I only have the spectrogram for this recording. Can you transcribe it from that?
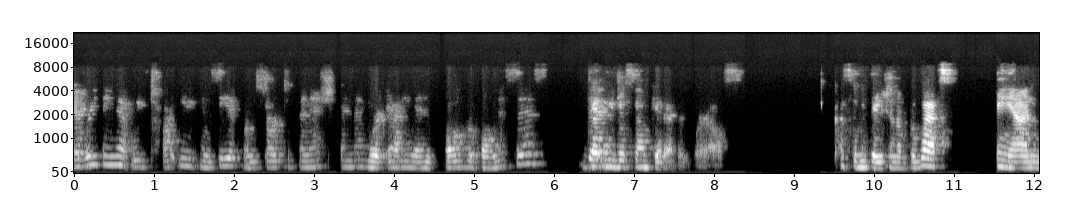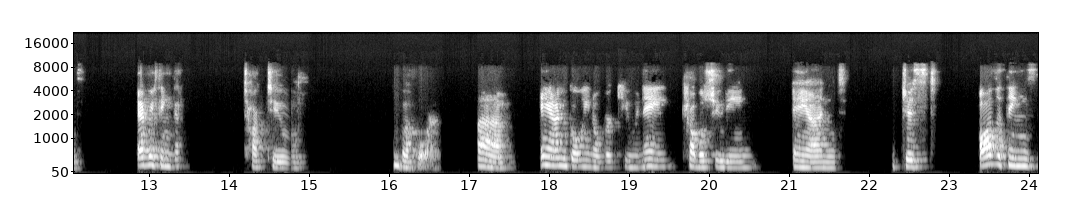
everything that we've taught you. You can see it from start to finish. And then we're adding in all the bonuses that you just don't get everywhere else. Customization of the wefts and everything that talked to before. Um, and going over Q&A, troubleshooting, and just all the things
